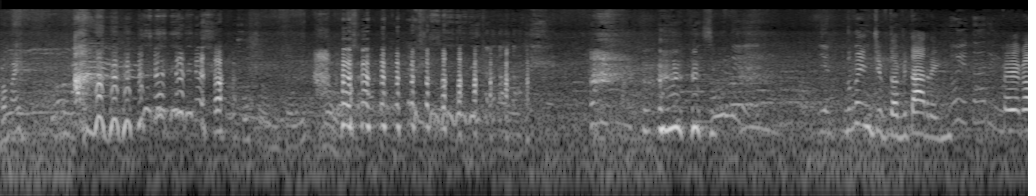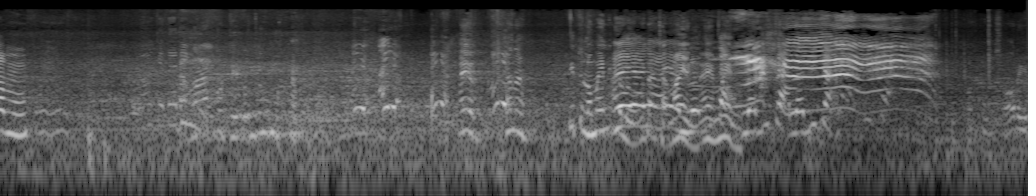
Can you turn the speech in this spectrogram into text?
Ya. Lu main chip tapi taring. Oh, ya. Kayak kamu. Oke, tadi. Aku di rumah. Ayo, ayo, ayo. Ayo, sana. Itu lo main itu lo, kita main. Ayo main. Lo bisa, lo bisa. Oh, Sorry,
